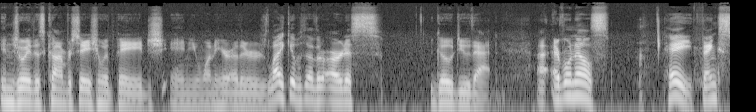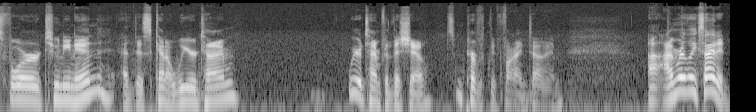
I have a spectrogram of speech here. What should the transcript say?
enjoy this conversation with Page and you want to hear others like it with other artists, go do that. Uh, everyone else, hey, thanks for tuning in at this kind of weird time. Weird time for this show. It's a perfectly fine time. Uh, I'm really excited.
